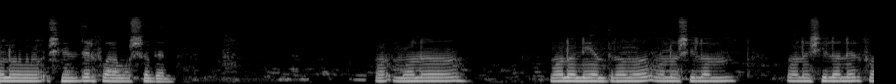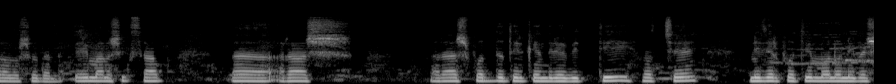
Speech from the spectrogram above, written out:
অনুশীলদের পরামর্শ দেন। মন, মনোনিয়ন্ত্রণ অনুশীলন, অনুশীলনের পরামর্শ দেন। এই মানসিক চাপ হ্রাস হ্রাস পদ্ধতির কেন্দ্রীয় ভিত্তি হচ্ছে নিজের প্রতি মনোনিবেশ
